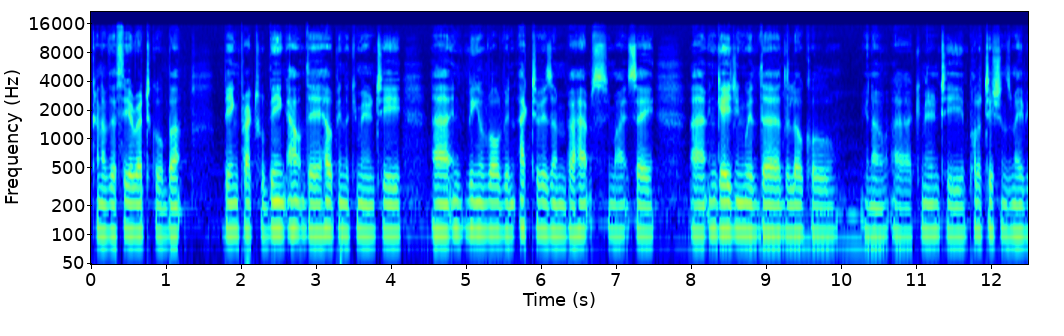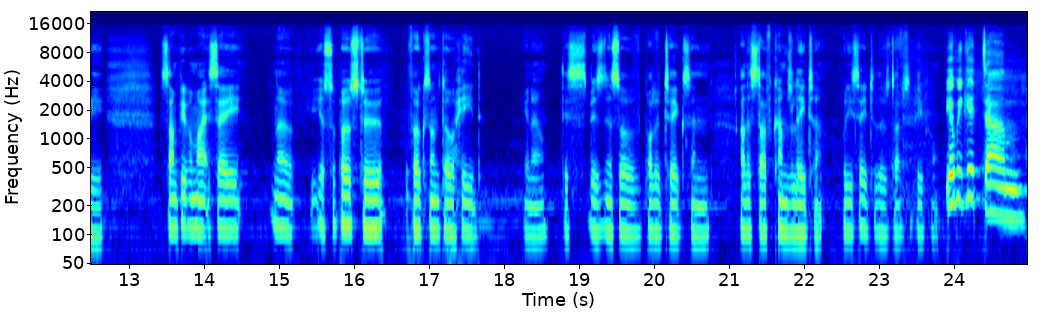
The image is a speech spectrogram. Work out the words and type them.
kind of the theoretical, but being practical, being out there, helping the community, uh, in being involved in activism, perhaps you might say, uh, engaging with the the local you know, uh, community, politicians maybe. Some people might say, no, you're supposed to focus on tawheed, you know, this business of politics and other stuff comes later. What do you say to those types of people? Yeah, we get, um,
